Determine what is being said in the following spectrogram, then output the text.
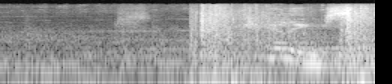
Killing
